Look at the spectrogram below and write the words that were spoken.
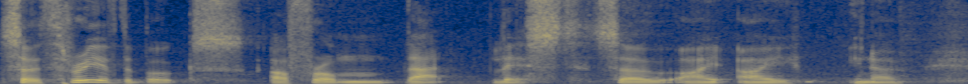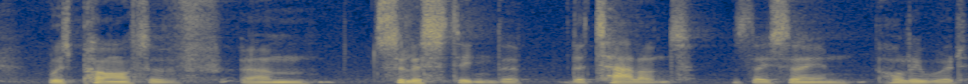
So three of the books are from that list. So I, I you know, was part of um, soliciting the, the talent, as they say in Hollywood.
